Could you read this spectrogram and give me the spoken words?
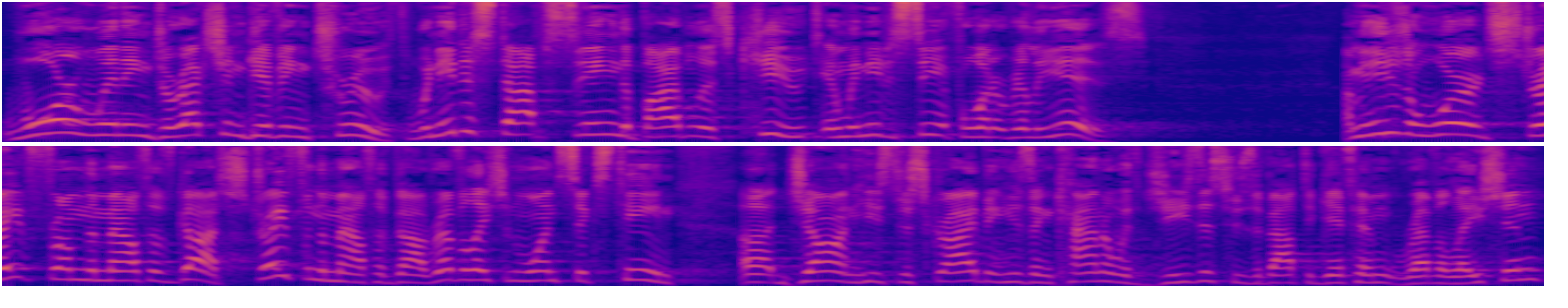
war winning, direction giving truth. We need to stop seeing the Bible as cute and we need to see it for what it really is. I mean, these are words straight from the mouth of God, straight from the mouth of God. Revelation 1.16, uh, John, he's describing his encounter with Jesus who's about to give him revelation.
